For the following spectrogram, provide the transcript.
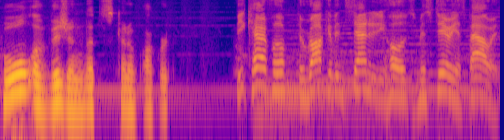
Pool of Vision. That's kind of awkward. Be careful, the Rock of Insanity holds mysterious powers.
